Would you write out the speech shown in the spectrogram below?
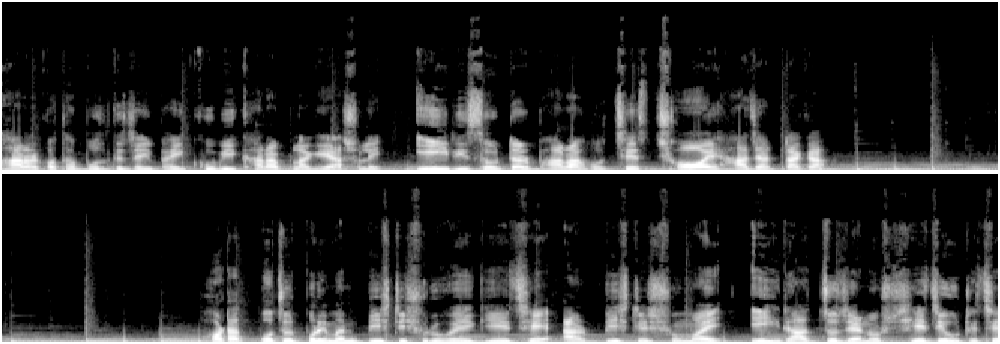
ভাড়ার কথা বলতে যাই ভাই, খুবই খারাপ লাগে। আসলে এই রিসোর্টটার ভাড়া হচ্ছে ছয় হাজার টাকা। হঠাৎ প্রচুর পরিমাণ বৃষ্টি শুরু হয়ে গিয়েছে আর বৃষ্টির সময় এই রাজ্য যেন সেজে উঠেছে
